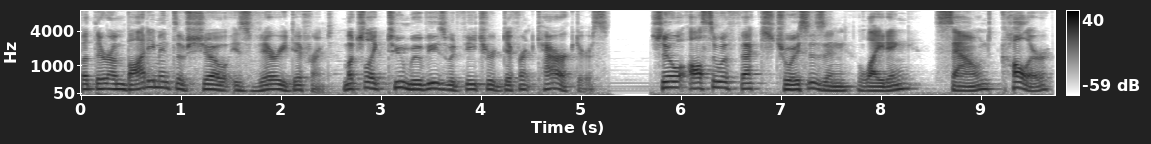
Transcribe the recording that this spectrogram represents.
but their embodiment of show is very different, much like two movies would feature different characters. Show also affects choices in lighting, sound, color,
